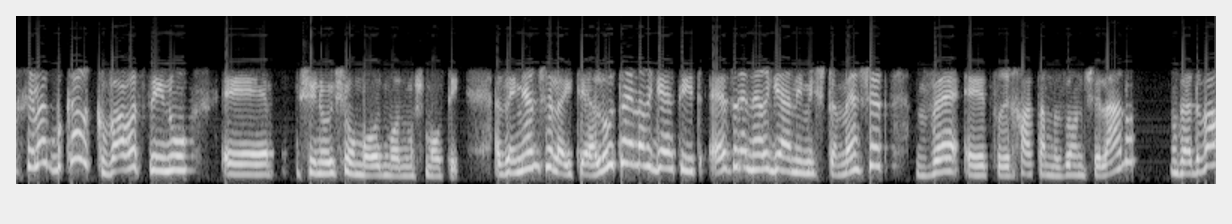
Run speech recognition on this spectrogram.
אכילת בקר, כבר עשינו אה, שינוי שהוא מאוד מאוד משמעותי. אז העניין של ההתייעלות האנרגטית, איזה אנרגיה אני משתמשת וצריכת המזון שלנו. והדבר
